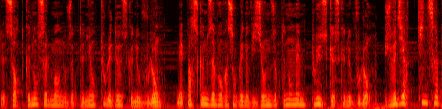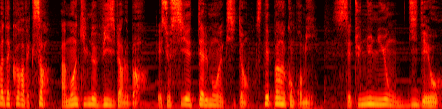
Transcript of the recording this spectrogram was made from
de sorte que non seulement nous obtenions tous les deux ce que nous voulons, mais parce que nous avons rassemblé nos visions, nous obtenons même plus que ce que nous voulons. Je veux dire, qui ne serait pas d'accord avec ça À moins qu'il ne vise vers le bas. Et ceci est tellement excitant. Ce n'est pas un compromis. C'est une union d'idéaux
